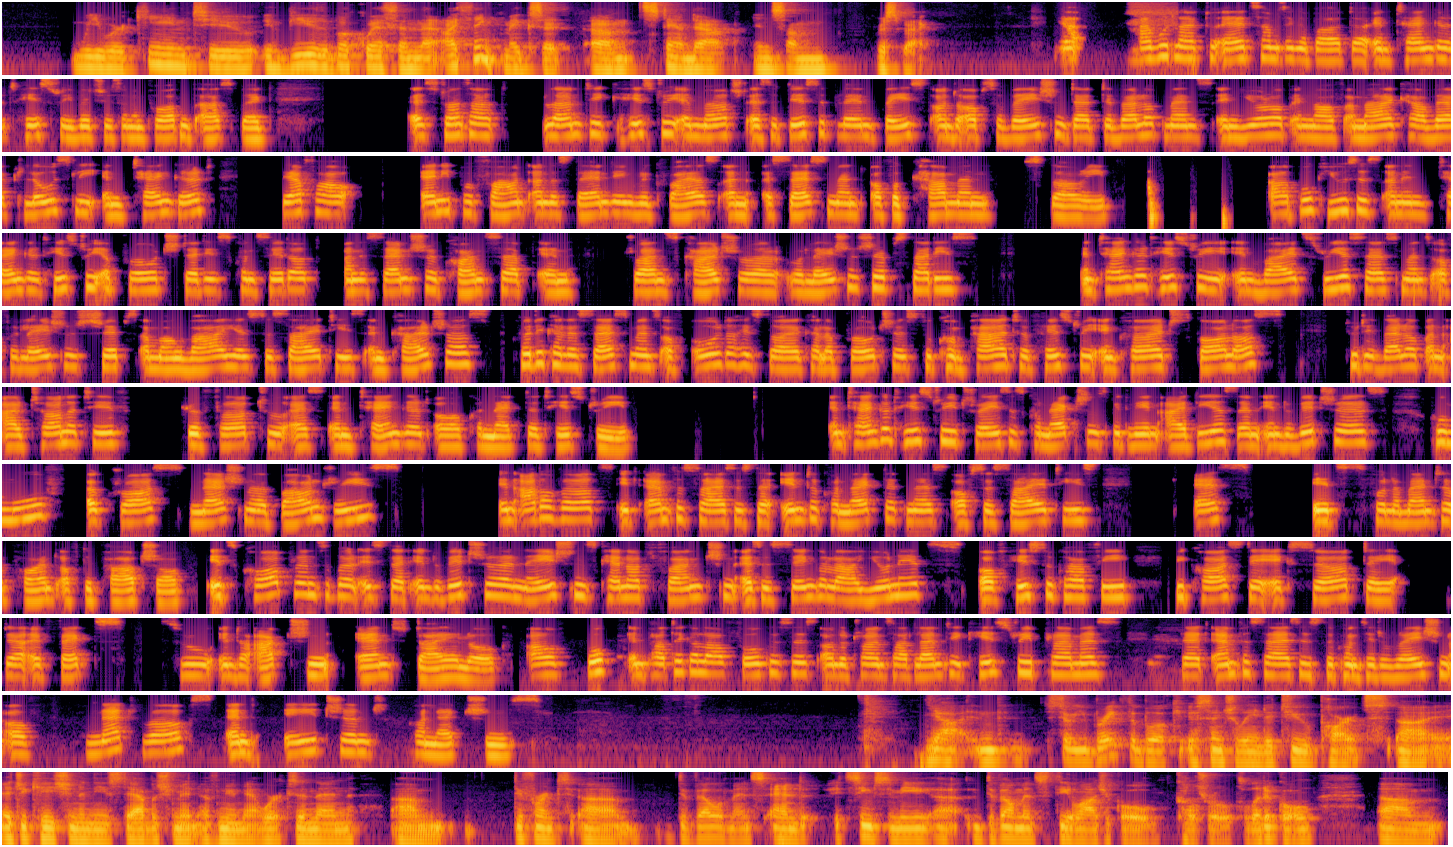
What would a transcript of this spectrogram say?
we were keen to imbue the book with, and that I think makes it um, stand out in some respect. Yeah, I would like to add something about uh, entangled history, which is an important aspect. As transatlantic history emerged as a discipline based on the observation that developments in Europe and North America were closely entangled, therefore, any profound understanding requires an assessment of a common story. Our book uses an entangled history approach that is considered an essential concept in transcultural relationship studies. Entangled history invites reassessments of relationships among various societies and cultures. Critical assessments of older historical approaches to comparative history encourage scholars to develop an alternative referred to as entangled or connected history. Entangled history traces connections between ideas and individuals who move across national boundaries. In other words, it emphasizes the interconnectedness of societies as its fundamental point of departure. Its core principle is that individual nations cannot function as a singular units of historiography because they exert they, their effects through interaction and dialogue. Our book, in particular, focuses on the transatlantic history premise that emphasizes the consideration of networks and agent connections. Yeah, and so you break the book essentially into two parts: uh, education and the establishment of new networks, and then um, different uh, developments. And it seems to me uh, developments theological, cultural, political. Um,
